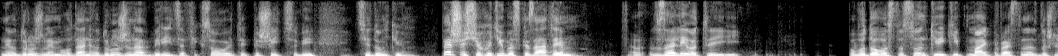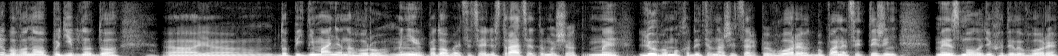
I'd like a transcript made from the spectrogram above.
неодружений, молода неодружена, беріть, зафіксовуйте, пишіть собі ці думки. Перше, що хотів би сказати, взагалі, от побудова стосунків, які мають привести нас до шлюбу, воно подібно до, е, е, до піднімання на гору. Мені подобається ця ілюстрація, тому що ми любимо ходити в нашій церкві в гори. От буквально цей тиждень ми з молоді ходили в гори.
